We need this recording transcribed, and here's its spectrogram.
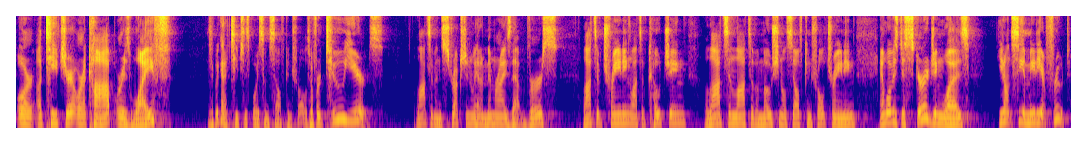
or a teacher, or a cop, or his wife. I was like, we got to teach this boy some self control. So for two years, lots of instruction. We had to memorize that verse, lots of training, lots of coaching lots and lots of emotional self control training. And what was discouraging was you don't see immediate fruit.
